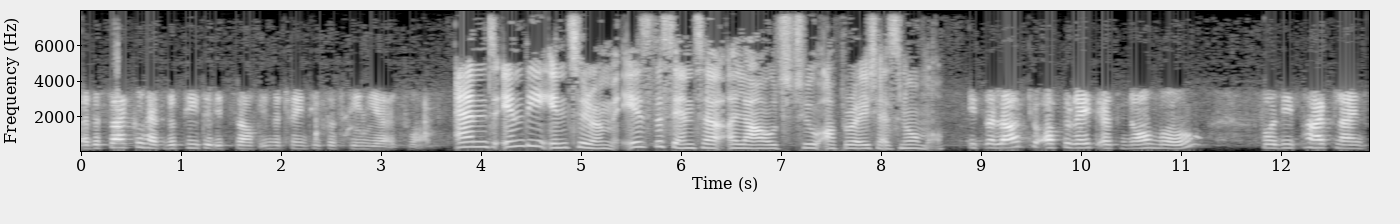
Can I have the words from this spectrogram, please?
But the cycle has repeated itself in the 2015 year as well. And in the interim, is the center allowed to operate as normal? It's allowed to operate as normal for the pipeline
